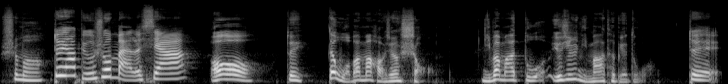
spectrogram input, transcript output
是吗？对呀、比如说买了虾，哦，对，但我爸妈好像少，你爸妈多，尤其是你妈特别多，对，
